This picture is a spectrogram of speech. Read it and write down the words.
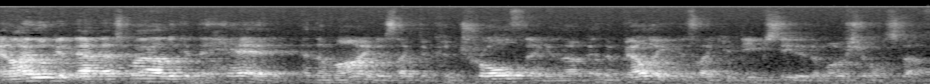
and I look at that, that's why I look at the head and the mind as like the control thing, and the, and the belly is like your deep-seated emotional stuff.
